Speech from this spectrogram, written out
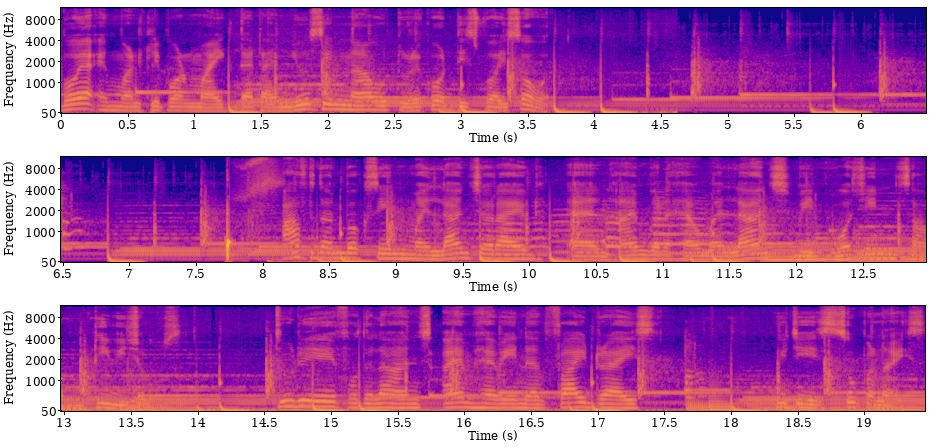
Boya M1 clip-on mic that I'm using now to record this voiceover. After the unboxing, my lunch arrived and I'm gonna have my lunch with watching some TV shows. Today for the lunch, I am having a fried rice which is super nice.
